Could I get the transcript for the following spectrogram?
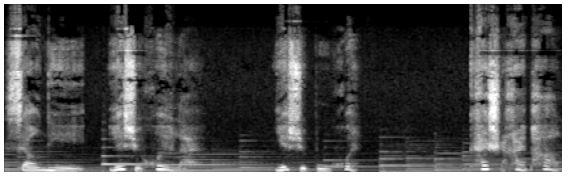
想你。也许会来，也许不会。开始害怕了，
